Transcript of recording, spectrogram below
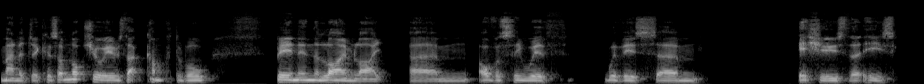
manager because I'm not sure he was that comfortable being in the limelight. Um, obviously, with with his um, issues that he's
